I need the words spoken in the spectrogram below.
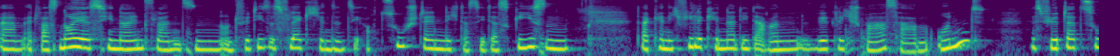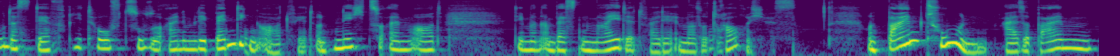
ähm, etwas Neues hineinpflanzen und für dieses Fleckchen sind sie auch zuständig, dass sie das gießen. Da kenne ich viele Kinder, die daran wirklich Spaß haben. Und es führt dazu, dass der Friedhof zu so einem lebendigen Ort wird und nicht zu einem Ort, den man am besten meidet, weil der immer so traurig ist. Und beim Tun, also beim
